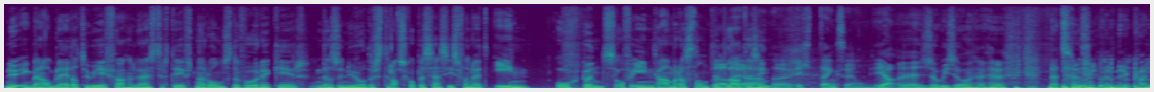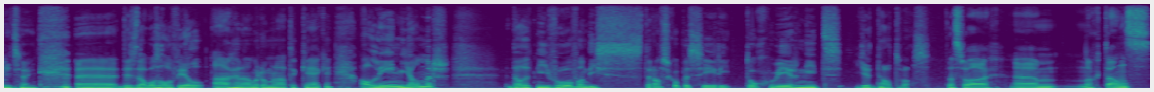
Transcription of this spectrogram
Nu, ik ben al blij dat UEFA geluisterd heeft naar ons de vorige keer. Dat ze nu al de strafschoppensessies vanuit één oogpunt of één camerastandpunt Ja, laten ja, zien. dat- Echt dankzij ons. Ja, eh, sowieso. Net, nee, kan niet zijn. Eh, dus dat was al veel aangenamer om naar te kijken. Alleen jammer dat het niveau van die strafschoppenserie toch weer niet je dat was. Dat is waar. Ehm nochtans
